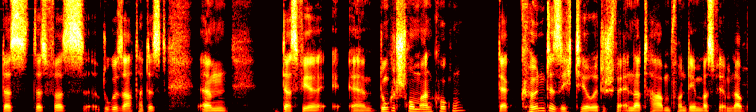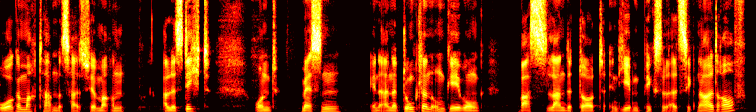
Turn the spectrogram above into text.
das, das was du gesagt hattest, ähm, dass wir äh, Dunkelstrom angucken, der könnte sich theoretisch verändert haben von dem, was wir im Labor gemacht haben. Das heißt, wir machen alles dicht und messen in einer dunklen Umgebung, was landet dort in jedem Pixel als Signal drauf.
